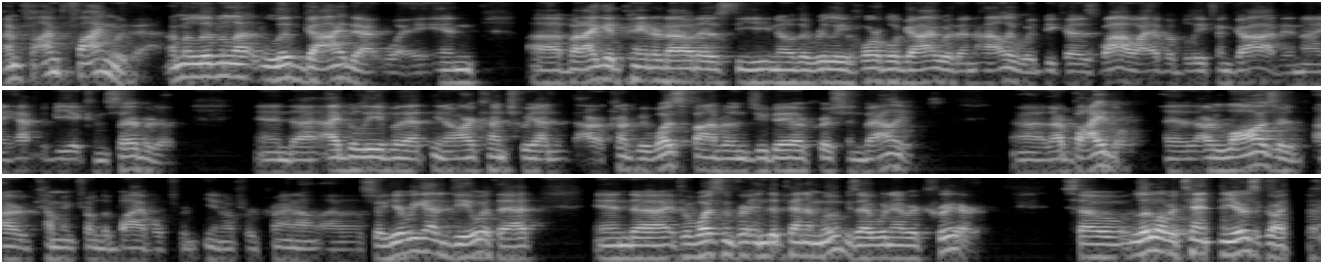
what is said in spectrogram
I'm, I'm fine with that. I'm a live and let live guy that way. And, uh, but I get painted out as the, you know, the really horrible guy within Hollywood because, wow, I have a belief in God and I happen to be a conservative. And uh, I believe that, you know, our country, our country was founded on Judeo-Christian values. uh, our Bible. Uh, our laws are, are coming from the Bible for you know for crying out loud. So here we got to deal with that. And uh, if it wasn't for independent movies, I wouldn't have a career. So a little over ten years ago, I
